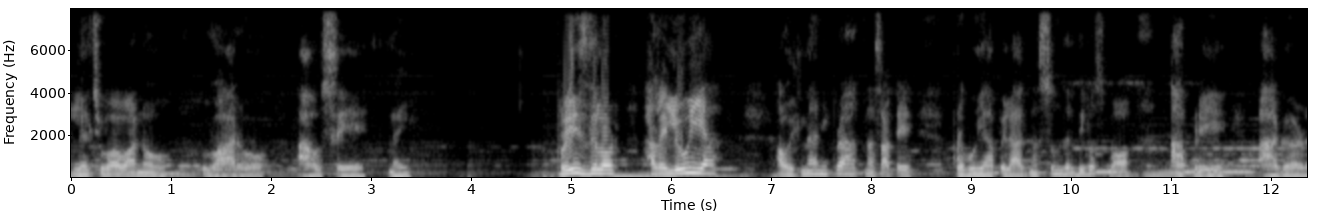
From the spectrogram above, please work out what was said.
લજવાવાનો વારો આવશે નહીં. પ્રેઝ ધ લોર્ડ હાલેલુયા આવો એક નાની પ્રાર્થના સાથે પ્રભુએ આપેલા આજના સુંદર દિવસમાં આપણે આગળ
